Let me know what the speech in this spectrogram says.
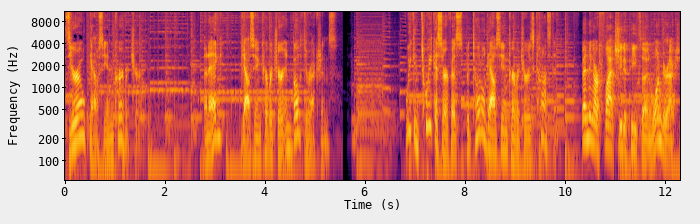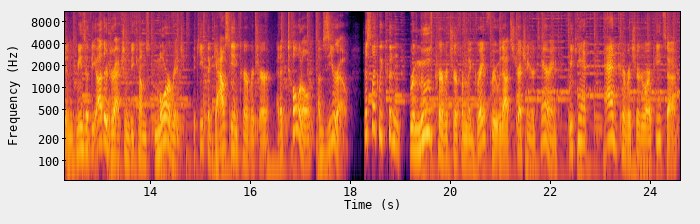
Zero Gaussian curvature. An egg? Gaussian curvature in both directions. We can tweak a surface, but total Gaussian curvature is constant. Bending our flat sheet of pizza in one direction means that the other direction becomes more rigid to keep the Gaussian curvature at a total of zero. Just like we couldn't remove curvature from the grapefruit without stretching or tearing, we can't add curvature to our pizza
